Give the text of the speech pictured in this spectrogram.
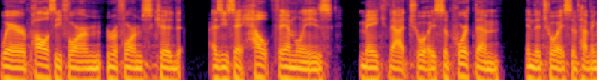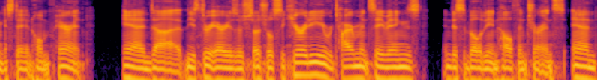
where policy form reforms could, as you say, help families make that choice, support them in the choice of having a stay-at-home parent. And uh, these three areas are Social Security, retirement savings, and disability and health insurance. And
